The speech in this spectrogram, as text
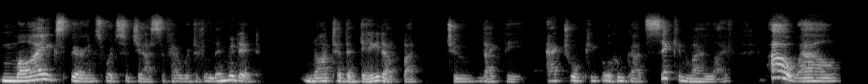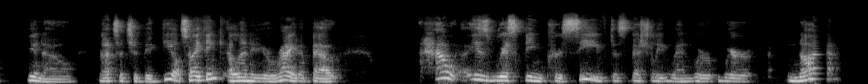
my experience would suggest if I were to limit it not to the data, but to like the actual people who got sick in my life, oh well, you know, not such a big deal. So I think Alena, you're right about how is risk being perceived, especially when we're we're not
